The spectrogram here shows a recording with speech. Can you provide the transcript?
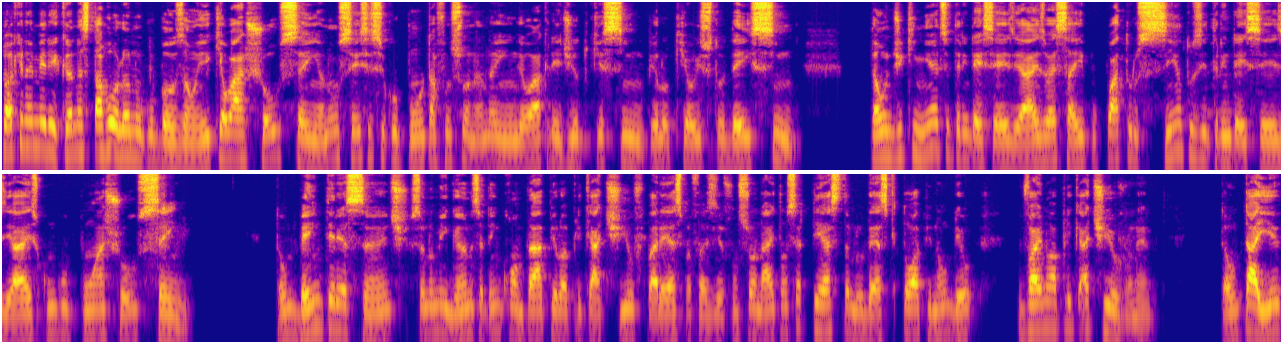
Só que na Americanas está rolando um cupomzão aí que eu achou 100. Eu não sei se esse cupom está funcionando ainda. Eu acredito que sim, pelo que eu estudei, sim. Então, de 536 reais vai sair por 436 reais com cupom achou 100. Então, bem interessante. Se eu não me engano, você tem que comprar pelo aplicativo, parece, para fazer funcionar. Então, você testa no desktop, não deu, vai no aplicativo, né? Então, tá aí,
